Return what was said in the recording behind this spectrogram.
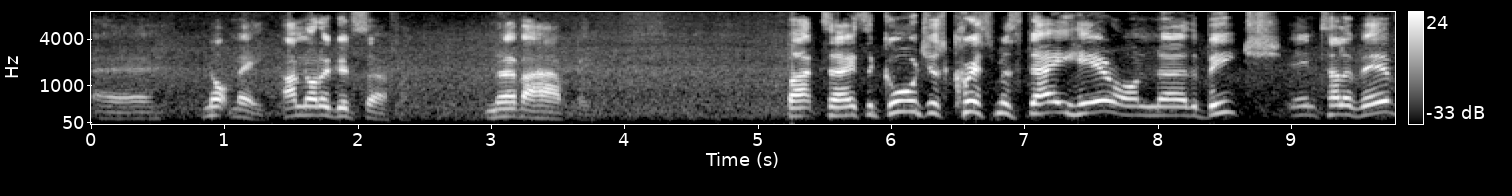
Uh, not me. I'm not a good surfer. Never have been. But uh, it's a gorgeous Christmas day here on uh, the beach in Tel Aviv.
